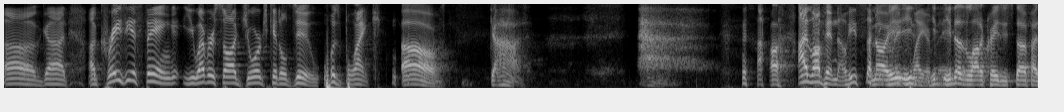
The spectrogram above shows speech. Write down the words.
oh God, a craziest thing you ever saw George Kittle do was blank. Oh, God. I love him though. He's such No, a he, player. he, he does a lot of crazy stuff. I,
